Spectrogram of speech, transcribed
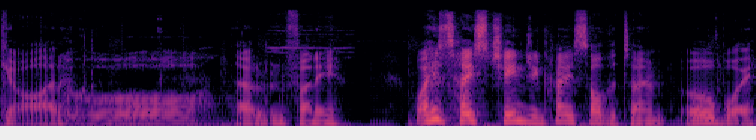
God, Oh. that would have been funny. Why is Hyce changing Hyce all the time? Oh boy.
